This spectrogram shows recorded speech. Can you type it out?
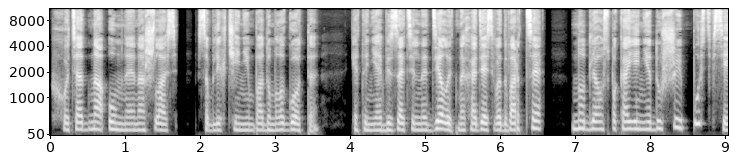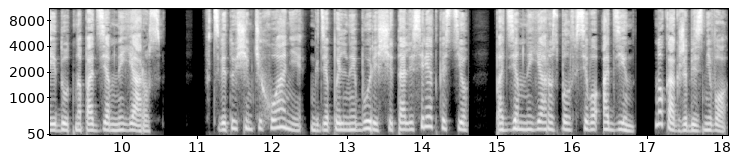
«Хоть одна умная нашлась», — с облегчением подумала Готта. «Это не обязательно делать, находясь во дворце, но для успокоения души пусть все идут на подземный ярус. В цветущем Чихуане, где пыльные бури считались редкостью, подземный ярус был всего один, но как же без него?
